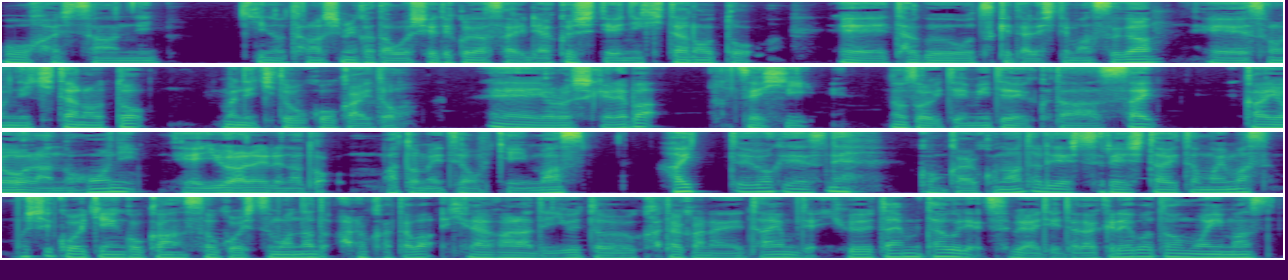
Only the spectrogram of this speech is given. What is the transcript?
大橋さん日記の楽しみ方を教えてください。略して日記たのと、えー、タグをつけたりしてますが、えー、その日記たのと、まあ、日記同好会と、えー、よろしければ、ぜひ、覗いてみてください。概要欄の方に、え、URL などまとめておきます。はい。というわけでですね。今回はこの辺りで失礼したいと思います。もしご意見、ご感想、ご質問などある方は、ひらがなで言うとカタカナでタイムで言うタイムタグでつぶやいていただければと思います。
